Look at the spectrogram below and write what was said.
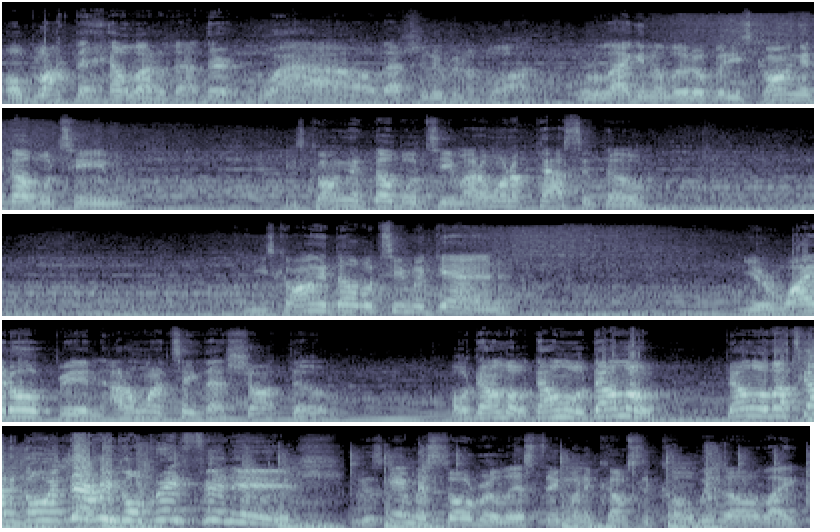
Oh, block the hell out of that. There. Wow, that should have been a block. We're lagging a little bit. He's calling a double team. He's calling a double team. I don't want to pass it, though. He's calling a double team again. You're wide open. I don't want to take that shot, though. Oh, down low, down low, down low. Down low, that's got to go in. There we go. Great finish. This game is so realistic when it comes to Kobe, though. Like,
